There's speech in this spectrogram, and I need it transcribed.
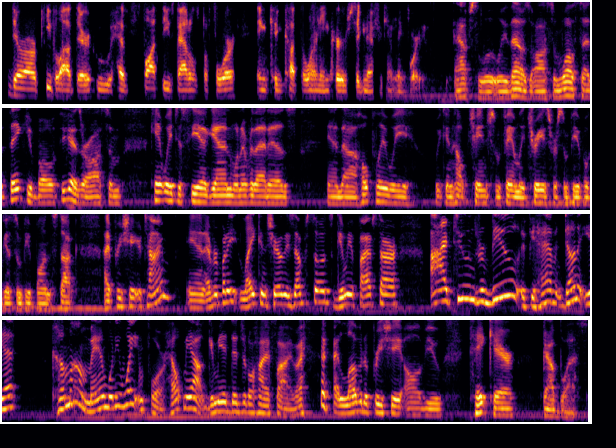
there are people out there who have fought these battles before and can cut the learning curve significantly for you. Absolutely. That was awesome. Well said. Thank you both. You guys are awesome. Can't wait to see you again whenever that is. And uh, hopefully we we can help change some family trees for some people, get some people unstuck. I appreciate your time. And everybody, like and share these episodes. Give me a five star iTunes review if you haven't done it yet Come on, man. What are you waiting for? Help me out. Give me a digital high five. I, I love and appreciate all of you. Take care. God bless.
